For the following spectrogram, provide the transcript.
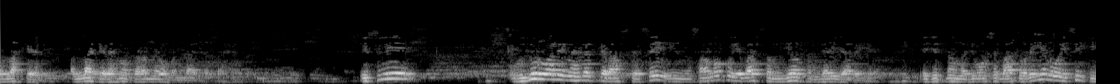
अल्लाह के अल्लाह के रहमो करम में वो बंदा आ जाता है। इसलिए हजूर वाली मेहनत के रास्ते से इंसानों को ये बात समझी और समझाई जा रही है। ये जितना मजमों से बात हो रही है वो इसी की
